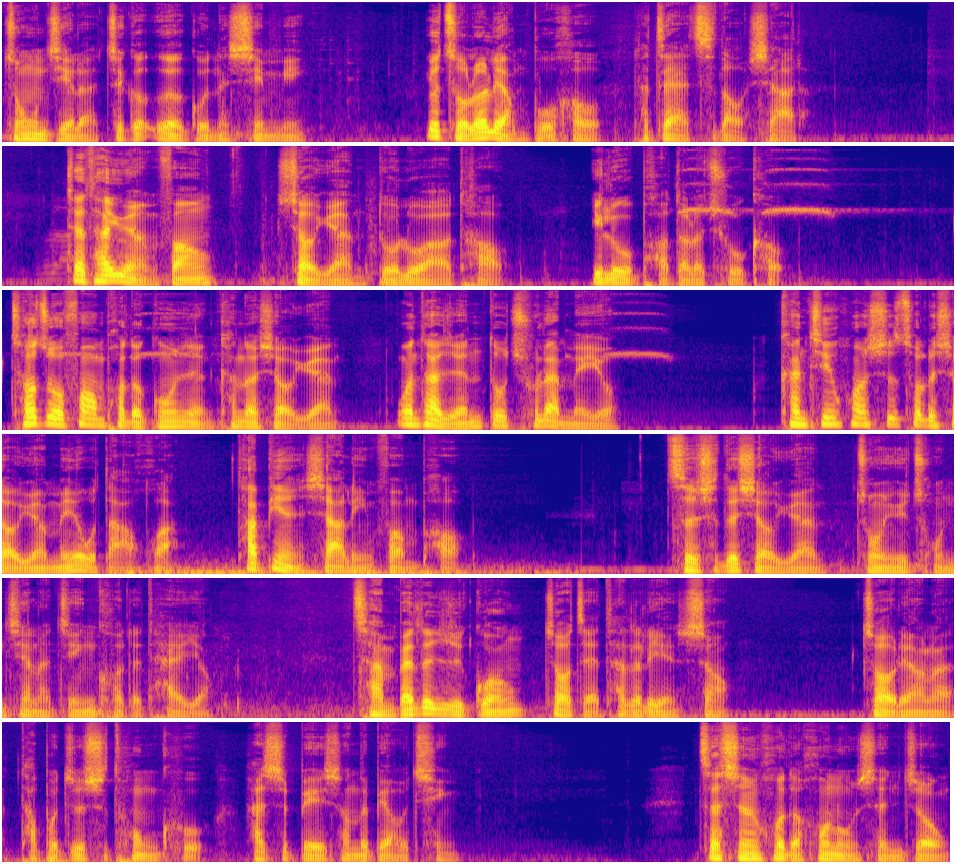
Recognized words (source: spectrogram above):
终结了这个恶棍的性命。又走了两步后，他再次倒下了。在他远方，小袁夺路而逃，一路跑到了出口。操作放炮的工人看到小袁，问他人都出来没有。看惊慌失措的小袁没有答话，他便下令放炮。此时的小袁终于重见了井口的太阳，惨白的日光照在他的脸上。照亮了他不知是痛苦还是悲伤的表情，在身后的轰隆声中，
